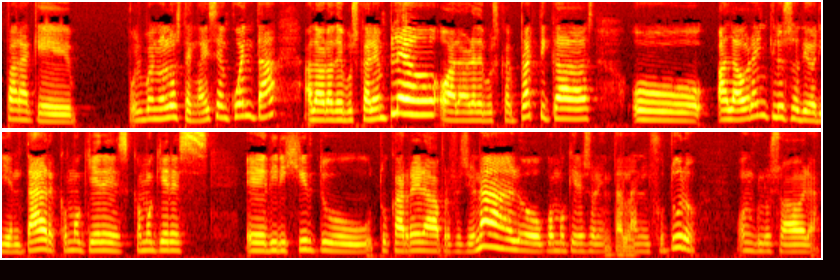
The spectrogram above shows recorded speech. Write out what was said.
para que pues bueno, los tengáis en cuenta a la hora de buscar empleo o a la hora de buscar prácticas o a la hora incluso de orientar cómo quieres, cómo quieres eh, dirigir tu, tu carrera profesional o cómo quieres orientarla en el futuro o incluso ahora.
